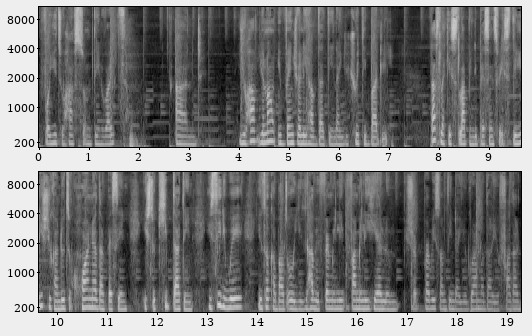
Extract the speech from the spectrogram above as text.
for you to have something, right? And you have you now eventually have that thing and you treat it badly that's like a slap in the person's face. The least you can do to honor that person is to keep that in. You see the way you talk about, oh, you have a family family heirloom, probably something that your grandmother or your father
